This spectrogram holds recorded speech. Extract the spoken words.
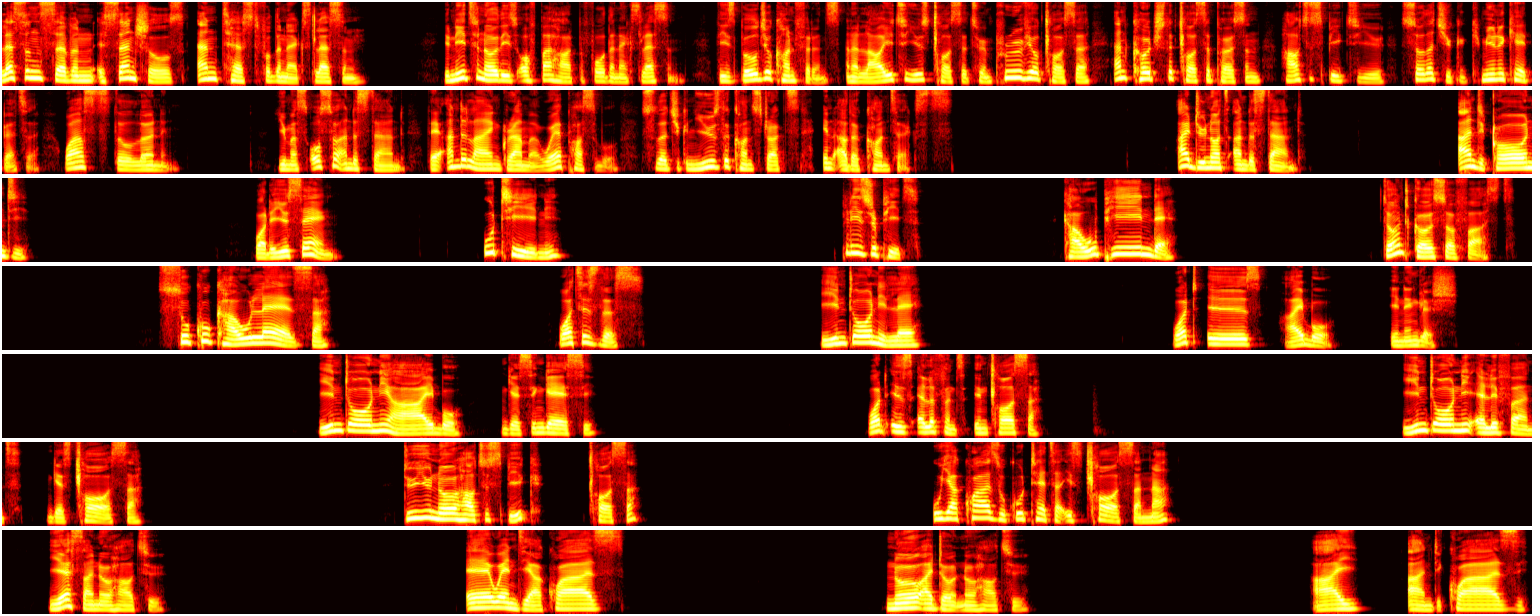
Lesson 7 Essentials and Test for the next lesson. You need to know these off by heart before the next lesson. These build your confidence and allow you to use Xhosa to improve your Xhosa and coach the Xhosa person how to speak to you so that you can communicate better whilst still learning. You must also understand their underlying grammar where possible so that you can use the constructs in other contexts. I do not understand. Andiqondi. What are you saying? Uthini? Please repeat. Khawuphinde. Don't go so fast. Sukukhawuleza. What is this? Yintoni le? What is hayibo in English? Yintoni hayibo ngesingesi? What is elephant in Xhosa? Yintoni elephant ngesixhosa? Do you know how to speak Xhosa? Uyakwazi ukuthetha isiXhosa na? Yes, I know how to. Eh, Ewe ndiyakwazi. No, I don't know how to. Hayi, andikwazi.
